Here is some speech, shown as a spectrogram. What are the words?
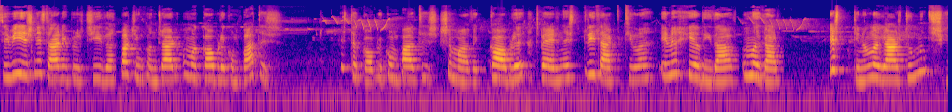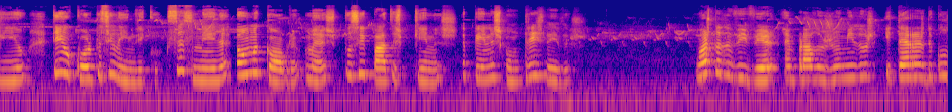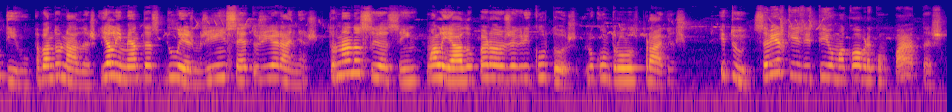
Sabias que nesta área protegida podes encontrar uma cobra com patas? Esta cobra com patas, chamada cobra de pernas tridáctila, é na realidade um lagarto. Este pequeno lagarto, muito esguio, tem o corpo cilíndrico, que se assemelha a uma cobra, mas possui patas pequenas, apenas com três dedos. Gosta de viver em prados úmidos e terras de cultivo abandonadas e alimenta-se de lesmas e insetos e aranhas, tornando-se assim um aliado para os agricultores no controlo de pragas. E tu, sabias que existia uma cobra com patas?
